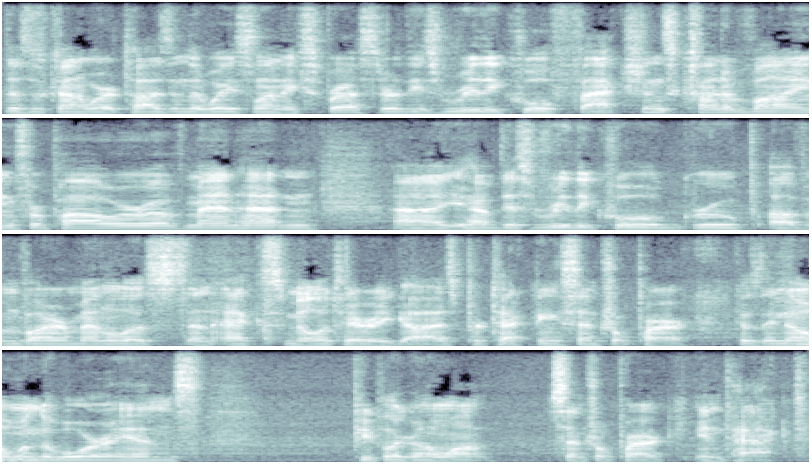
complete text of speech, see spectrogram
this is kind of where it ties into Wasteland Express. There are these really cool factions kind of vying for power of Manhattan. Uh, you have this really cool group of environmentalists and ex-military guys protecting Central Park because they know when the war ends, people are going to want Central Park intact,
